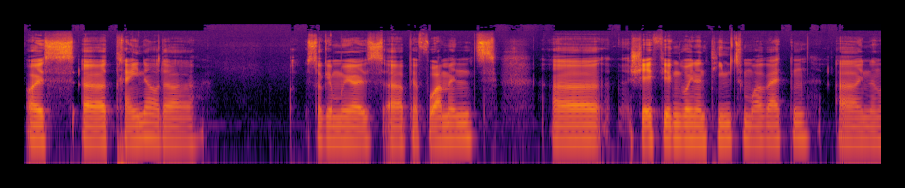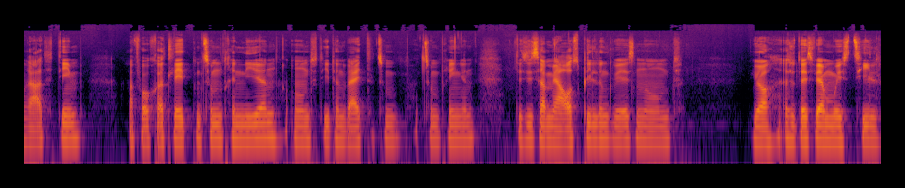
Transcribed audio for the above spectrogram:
als äh, Trainer oder sage ich mal als äh, Performance äh, Chef irgendwo in einem Team zum Arbeiten, äh, in einem Radteam, einfach Athleten zum Trainieren und die dann weiter zum, zum Bringen. Das ist auch meine Ausbildung gewesen und ja, also das wäre mal das Ziel.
